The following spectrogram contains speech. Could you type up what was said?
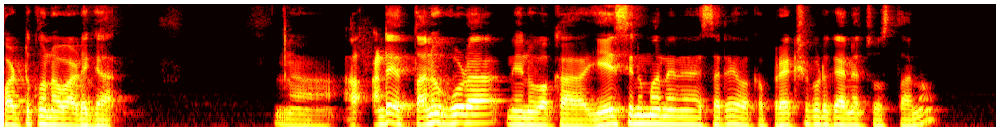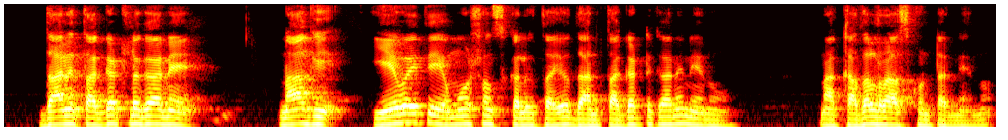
పట్టుకున్నవాడిగా అంటే తను కూడా నేను ఒక ఏ సినిమానైనా సరే ఒక ప్రేక్షకుడిగానే చూస్తాను. దానికి తగ్గట్లుగానే నాకు ఏవైతే ఎమోషన్స్ కలుగుతాయో దానికి తగ్గట్టుగానే నేను నా కథలు రాసుకుంటాను నేను.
